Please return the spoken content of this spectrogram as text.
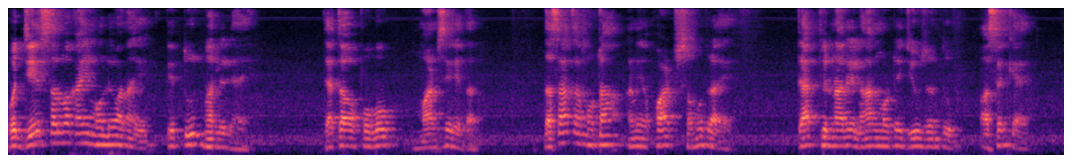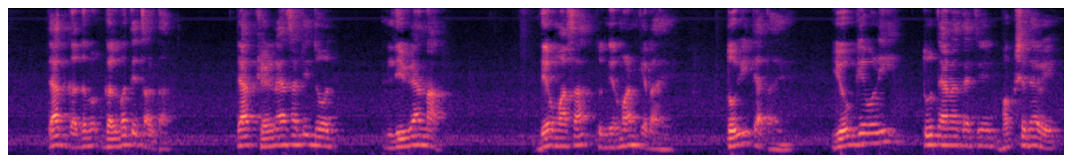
व जे सर्व काही मौल्यवान आहे ते तूच भरलेले आहे. त्याचा उपभोग माणसे घेतात. तसाच हा मोठा आणि अफाट समुद्र आहे. त्यात फिरणारे लहान मोठे जीवजंतू असंख्य आहेत. त्यात गद गलबते चालतात. त्यात खेळण्यासाठी जो लिव्याना देवमासा तू निर्माण केला आहे तोही त्यात आहे. योग्य वेळी तू त्यांना त्याचे भक्ष द्यावे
